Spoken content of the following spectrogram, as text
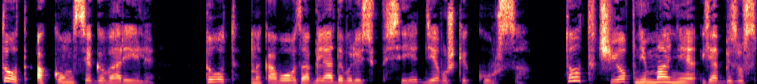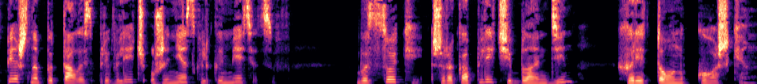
Тот, о ком все говорили. Тот, на кого заглядывались все девушки курса. Тот, чье внимание я безуспешно пыталась привлечь уже несколько месяцев. Высокий, широкоплечий блондин Харитон Кошкин.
